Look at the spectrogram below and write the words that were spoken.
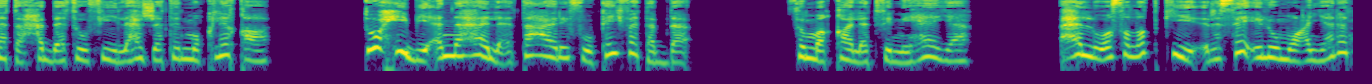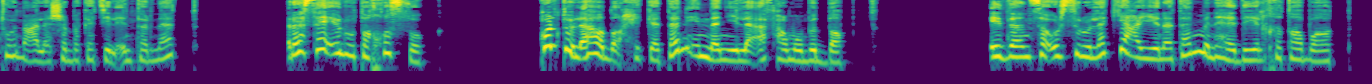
تتحدث في لهجة مقلقة. توحي بأنها لا تعرف كيف تبدأ. ثم قالت في النهاية هل وصلتك رسائل معينة على شبكة الإنترنت؟ رسائل تخصك. قلت لها ضاحكة إنني لا أفهم بالضبط. إذا سأرسل لك عينة من هذه الخطابات.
